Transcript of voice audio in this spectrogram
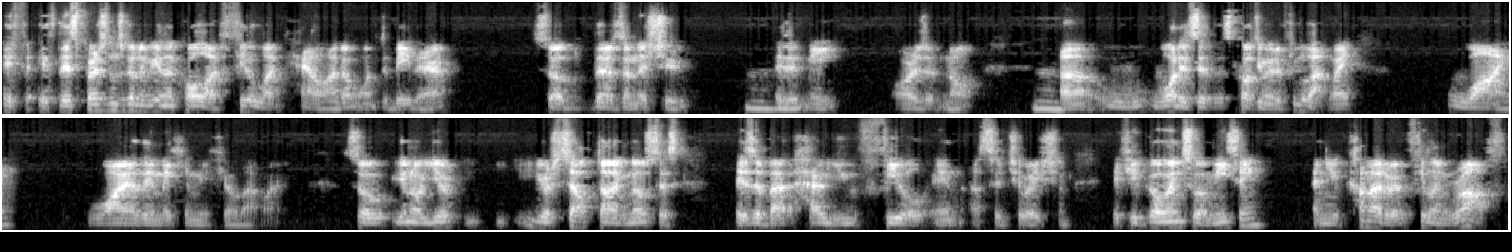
if if this person's going to be in the call, I feel like hell. I don't want to be there. So there's an issue. Mm. Is it me or is it not? Mm. Uh, what is it that's causing me to feel that way? Why? Why are they making me feel that way? So you know your your self diagnosis is about how you feel in a situation. If you go into a meeting and you come out of it feeling rough,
